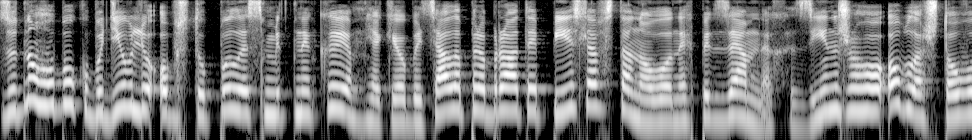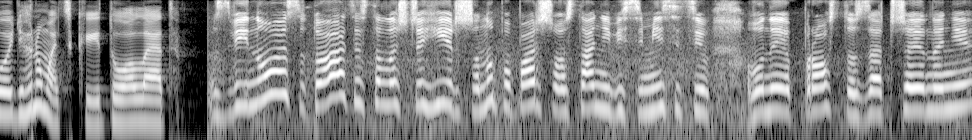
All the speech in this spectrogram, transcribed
З одного боку будівлю обступили смітники, які обіцяли прибрати після встановлених підземних. З іншого облаштовують громадський туалет. З війною ситуація стала ще гірша. Ну, по-перше, останні 8 місяців вони просто зачинені.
